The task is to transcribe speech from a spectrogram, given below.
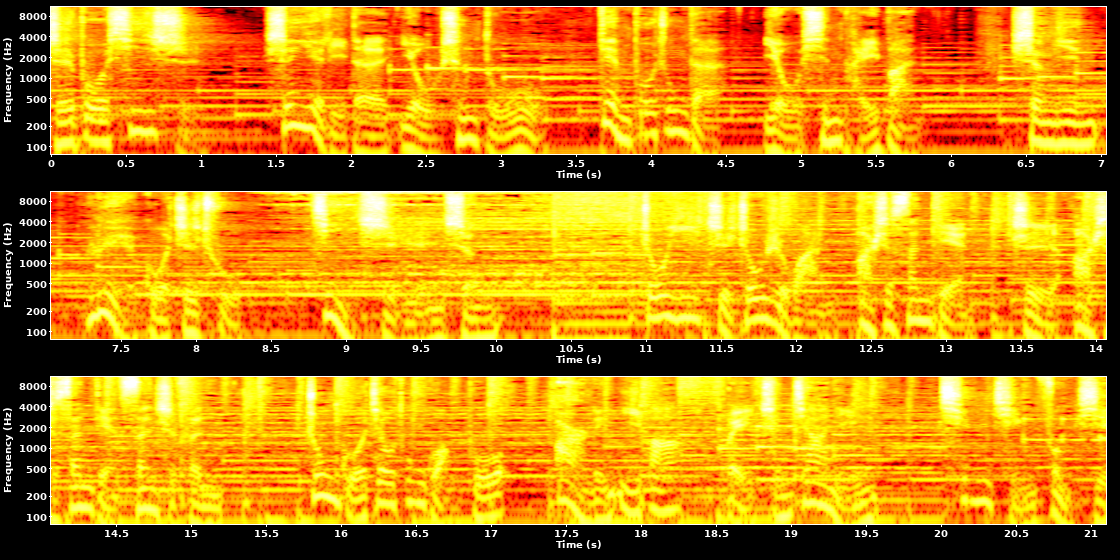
直播新史深夜里的有声读物电波中的有心陪伴声音掠过之处尽是人生。周一至周日晚二十三点至二十三点三十分中国交通广播二零一八北辰佳宁倾情奉献。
